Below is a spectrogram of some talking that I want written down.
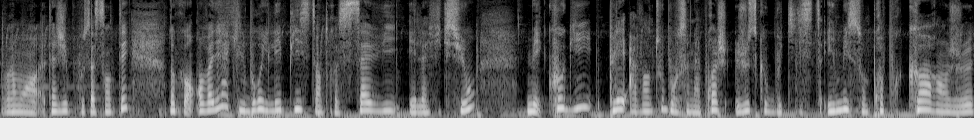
vraiment tangibles pour sa santé. Donc on va dire qu'il brouille les pistes entre sa vie et la fiction, mais Kogi plaît avant tout pour son approche jusqu'au boutiste. Il met son propre corps en jeu,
